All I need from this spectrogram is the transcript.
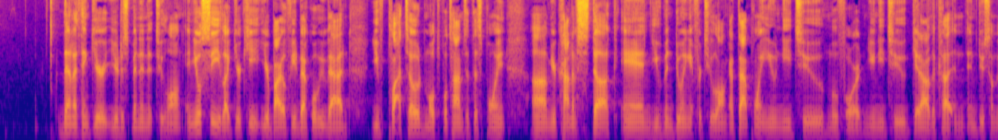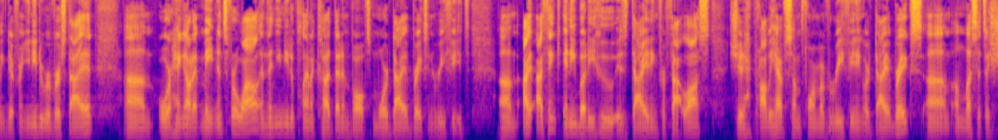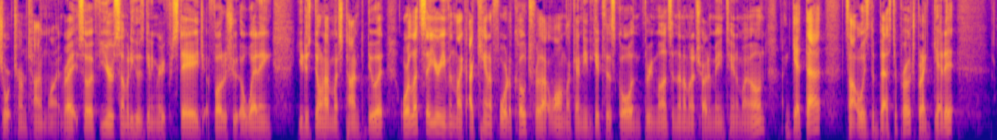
then I think you're you're just been in it too long. And you'll see like your key your biofeedback will be bad. You've plateaued multiple times at this point. Um, you're kind of stuck and you've been doing it for too long. At that point, you need to move forward. You need to get out of the cut and, and do something different. You need to reverse diet um, or hang out at maintenance for a while, and then you need to plan a cut that involves more diet breaks and refeeds. Um, I, I, think anybody who is dieting for fat loss should probably have some form of refeeding or diet breaks, um, unless it's a short term timeline, right? So if you're somebody who's getting ready for stage, a photo shoot, a wedding, you just don't have much time to do it. Or let's say you're even like, I can't afford a coach for that long. Like, I need to get to this goal in three months and then I'm going to try to maintain on my own. I get that. It's not always the best approach, but I get it.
